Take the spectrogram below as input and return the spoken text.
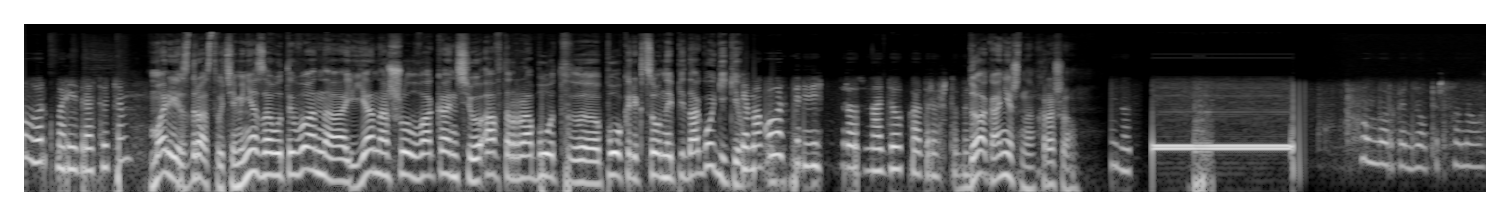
Homework, Мария, здравствуйте. Мария, здравствуйте. Меня зовут Иван. А я нашел вакансию автор работ э, по коррекционной педагогике. Я могу вас перевести сразу на отдел кадров, чтобы... Да, конечно, хорошо. Минут. Homework, отдел персонала.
